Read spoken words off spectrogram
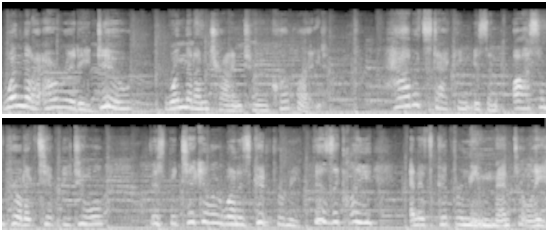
one that I already do, one that I'm trying to incorporate. Habit stacking is an awesome productivity tool this particular one is good for me physically and it's good for me mentally.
